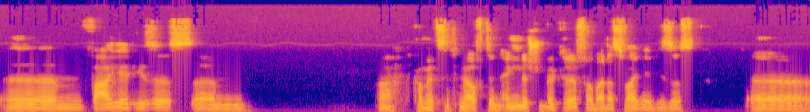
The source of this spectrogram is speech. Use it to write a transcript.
ähm, war hier dieses, ähm, ich komme jetzt nicht mehr auf den englischen Begriff, aber das war hier dieses, äh,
